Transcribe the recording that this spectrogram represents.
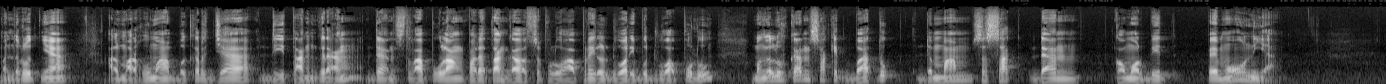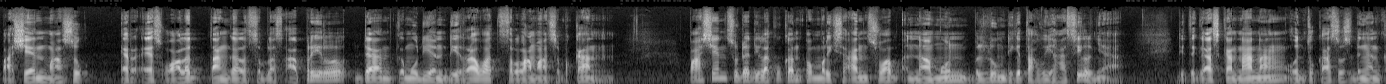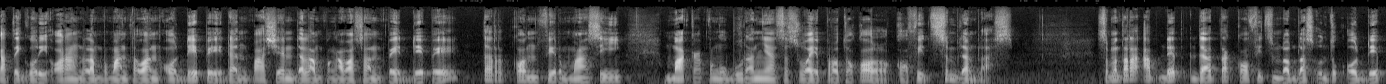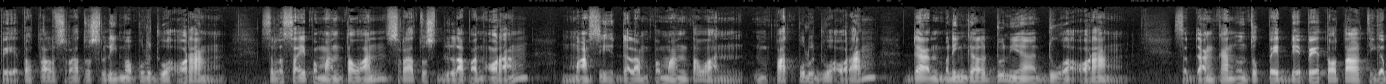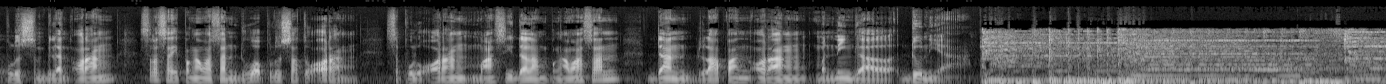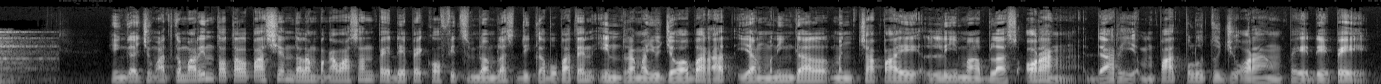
Menurutnya, almarhumah bekerja di Tangerang dan setelah pulang pada tanggal 10 April 2020 mengeluhkan sakit batuk, demam, sesak, dan komorbid pneumonia. Pasien masuk RS Wallet tanggal 11 April dan kemudian dirawat selama sepekan. Pasien sudah dilakukan pemeriksaan swab namun belum diketahui hasilnya. Ditegaskan Nanang untuk kasus dengan kategori orang dalam pemantauan ODP dan pasien dalam pengawasan PDP terkonfirmasi maka penguburannya sesuai protokol COVID-19. Sementara update data COVID-19 untuk ODP total 152 orang, selesai pemantauan 108 orang, masih dalam pemantauan 42 orang, dan meninggal dunia 2 orang. Sedangkan untuk PDP total 39 orang, selesai pengawasan 21 orang, 10 orang masih dalam pengawasan dan 8 orang meninggal dunia. Hingga Jumat kemarin total pasien dalam pengawasan PDP COVID-19 di Kabupaten Indramayu Jawa Barat yang meninggal mencapai 15 orang dari 47 orang PDP.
